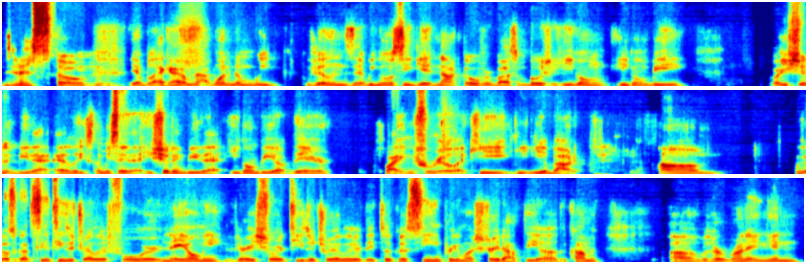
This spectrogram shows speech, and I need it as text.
so Mhm. yeah, Black Adam not one of them weak villains that we gonna see get knocked over by some bullshit. He gonna he gonna be, or he shouldn't be that at least. Let me say that he shouldn't be that. He gonna be up there fighting for real. Like he he, he about it. Um, we also got to see a teaser trailer for Naomi. Very short teaser trailer. They took a scene pretty much straight out the uh, the comic uh, with her running and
